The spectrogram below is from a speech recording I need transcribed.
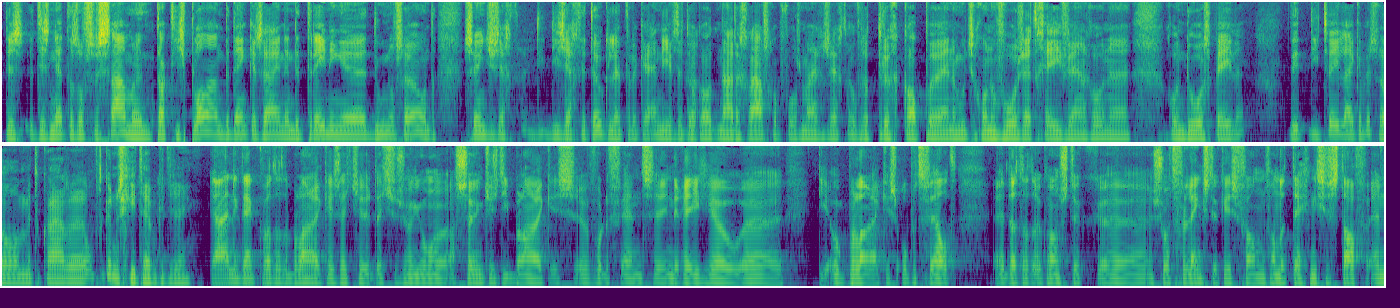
Dus het is net alsof ze samen een tactisch plan aan het bedenken zijn en de trainingen doen of zo. Want Seuntjes zegt, die, die zegt dit ook letterlijk. Hè? En die heeft het Ja. ook al na de Graafschap volgens mij gezegd over dat terugkappen. En dan moeten ze gewoon een voorzet geven en gewoon, eh, gewoon doorspelen. Die, die twee lijken best wel met elkaar eh, op te kunnen schieten, heb ik het idee. Ja, en ik denk wat het belangrijk is, dat je, dat je zo'n jongen als Seuntjes, die belangrijk is voor de fans in de regio, die ook belangrijk is op het veld, eh, dat dat ook wel een stuk, eh, een soort verlengstuk is van, van de technische staf. En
